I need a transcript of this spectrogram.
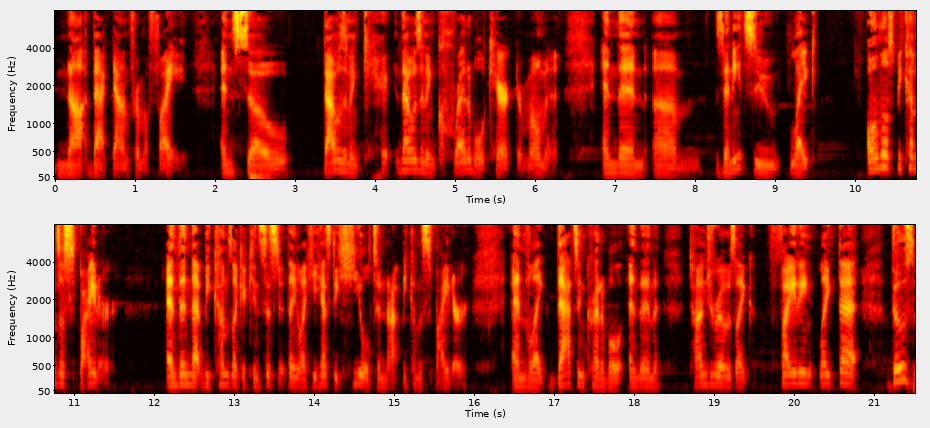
not back down from a fight, and so that was an inca- that was an incredible character moment. And then um, Zenitsu like almost becomes a spider, and then that becomes like a consistent thing. Like he has to heal to not become a spider, and like that's incredible. And then Tanjiro is like fighting like that. Those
